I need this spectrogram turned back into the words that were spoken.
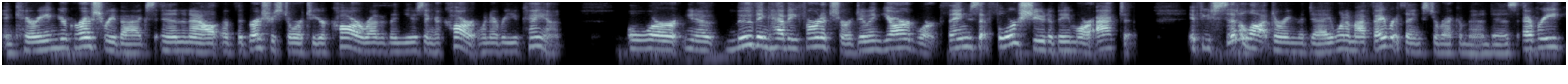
and carrying your grocery bags in and out of the grocery store to your car rather than using a cart whenever you can. Or, you know, moving heavy furniture, doing yard work, things that force you to be more active. If you sit a lot during the day, one of my favorite things to recommend is every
